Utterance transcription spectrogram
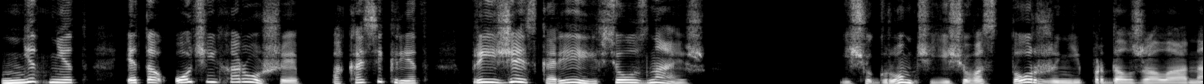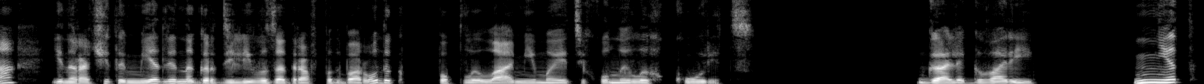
«Нет-нет, это очень хорошее, пока секрет. Приезжай скорее и все узнаешь. Еще громче, еще восторженней продолжала она и, нарочито медленно, горделиво задрав подбородок, поплыла мимо этих унылых куриц. «Галя, говори». «Нет,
